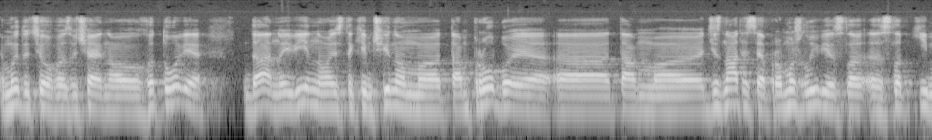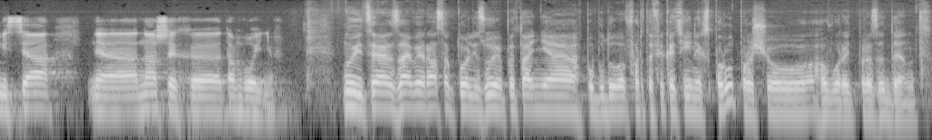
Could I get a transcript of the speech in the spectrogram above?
Ми до цього звичайно готові. Да, ну і він ось таким чином е, там пробує е, там е, дізнатися про можливі сла- слабкі місця наших там воїнів. Ну і це зайвий раз актуалізує питання побудови фортифікаційних споруд, про що говорить президент.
